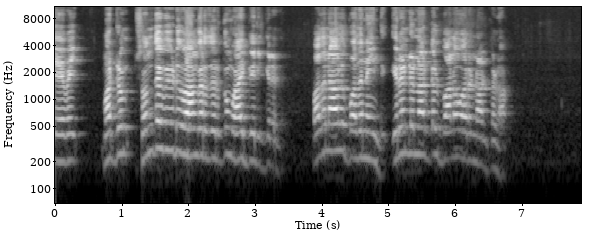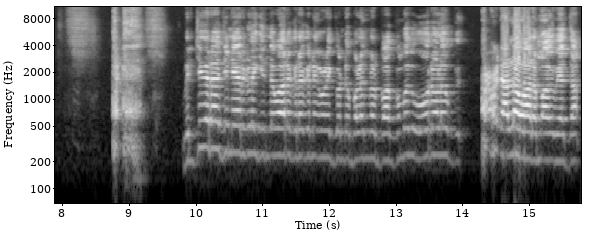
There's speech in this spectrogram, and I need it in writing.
தேவை மற்றும் சொந்த வீடு வாங்குறதற்கும் வாய்ப்பு இருக்கிறது. பதினாலு பதினைந்து இரண்டு நாட்கள் பணம் வரும் நாட்களாகும். நேயர்களுக்கு இந்த வார கிரகணங்களை கொண்டு பலன்கள் பார்க்கும்போது ஓரளவுக்கு நல்ல வாரமாகவே தான்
